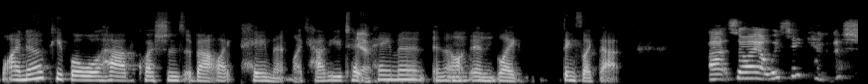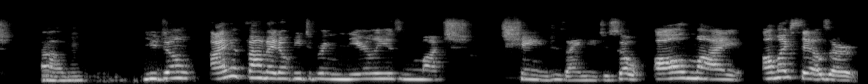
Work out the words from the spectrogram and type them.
Well, I know people will have questions about like payment, like how do you take yeah. payment and mm-hmm. and like things like that. Uh, so I always take cash. Um, mm-hmm. you don't. I have found I don't need to bring nearly as much change as I need to. So all my all my sales are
